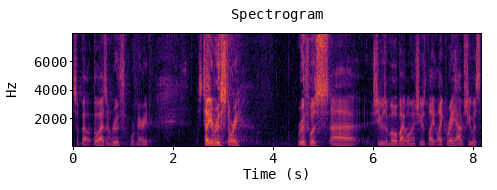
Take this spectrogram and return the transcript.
So Boaz and Ruth were married. Let's tell you Ruth's story. Ruth was uh, she was a Moabite woman. She was like, like Rahab, she was,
